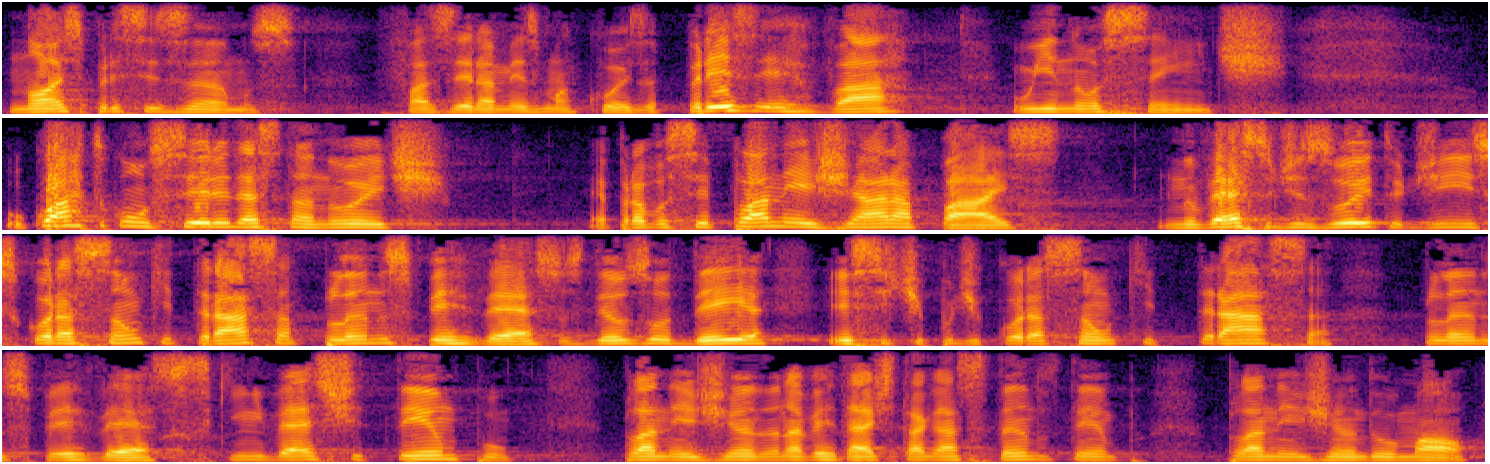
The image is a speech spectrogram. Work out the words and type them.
Nós precisamos fazer a mesma coisa, preservar o inocente. O quarto conselho desta noite é para você planejar a paz no verso 18 diz: coração que traça planos perversos. Deus odeia esse tipo de coração que traça planos perversos, que investe tempo planejando, na verdade está gastando tempo planejando o mal.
